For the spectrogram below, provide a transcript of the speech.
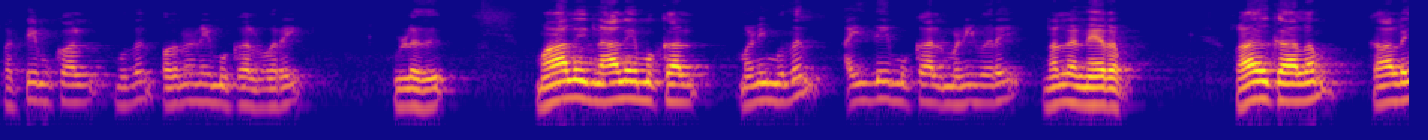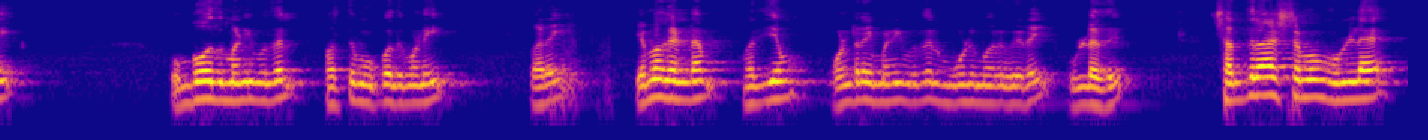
பத்தே முக்கால் முதல் பதினொன்னே முக்கால் வரை உள்ளது. மாலை நாலே முக்கால் மணி முதல் ஐந்தே முக்கால் மணி வரை நல்ல நேரம். ராகு காலம் காலை ஒம்பது மணி முதல் பத்து முப்பது மணி வரை. யமகண்டம் மதியம் ஒன்றரை மணி முதல் மூணு மணி வரை உள்ளது. சந்திராஷ்டமம் உள்ள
